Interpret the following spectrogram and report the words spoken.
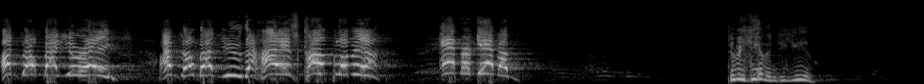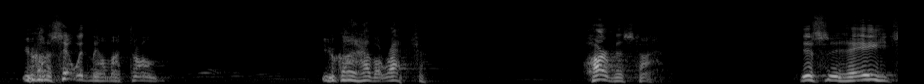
I'm talking about your age. I'm talking about you, the highest compliment ever given to be given to you. You're going to sit with me on my throne. You're going to have a rapture. Harvest time. This is age.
